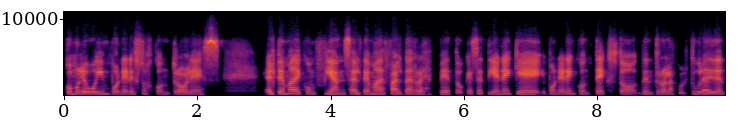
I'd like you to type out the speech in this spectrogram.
cómo le voy a imponer estos controles. El tema de confianza, el tema de falta de respeto, que se tiene que poner en contexto dentro de la cultura y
